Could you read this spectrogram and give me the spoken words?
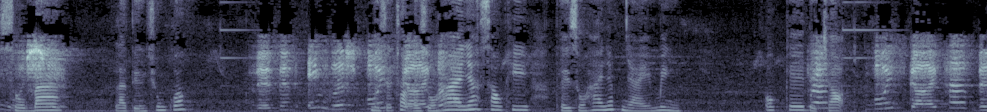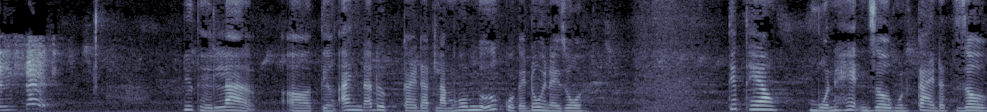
Số 3 là tiếng Trung Quốc. Mình sẽ chọn là số 2 nhé Sau khi thấy số 2 nhấp nháy mình. Ok để chọn. Như thế là uh, tiếng Anh đã được cài đặt làm ngôn ngữ của cái nồi này rồi. Tiếp theo muốn hẹn giờ muốn cài đặt giờ.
